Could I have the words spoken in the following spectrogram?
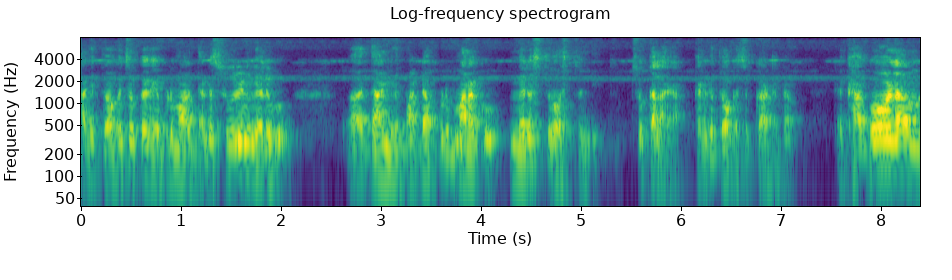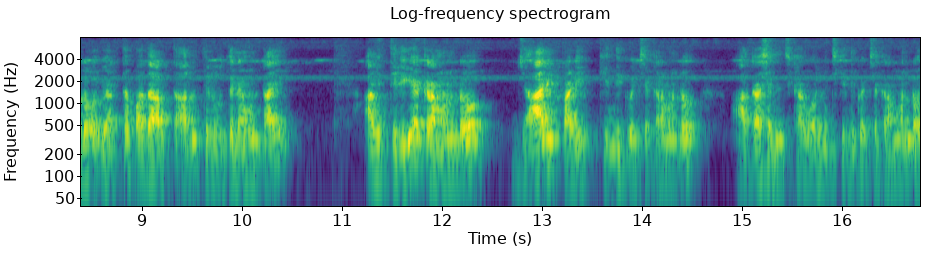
అది తోకచుక్కగా ఎప్పుడు మారుతుంది అంటే సూర్యుని వెలుగు దాని మీద పడ్డప్పుడు మనకు మెరుస్తూ వస్తుంది చుక్కలాగా. కనుక తోకచుక్క అంటున్నాం. ఖగోళంలో వ్యర్థ పదార్థాలు తిరుగుతూనే ఉంటాయి. అవి తిరిగే క్రమంలో జారి పడి కిందికి వచ్చే క్రమంలో ఆకాశం నుంచి ఖగోళం నుంచి కిందికి వచ్చే క్రమంలో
